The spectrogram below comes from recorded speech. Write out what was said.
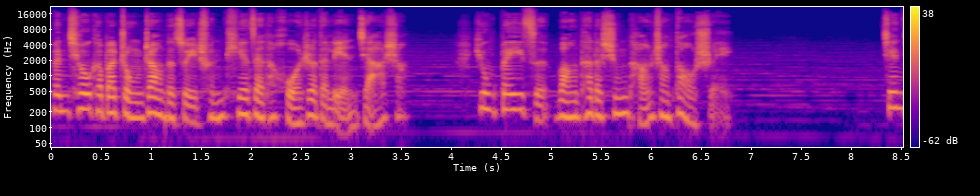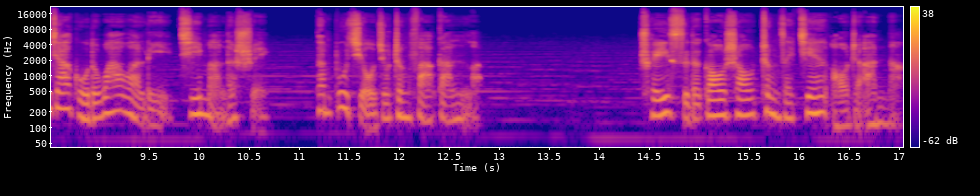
本丘克把肿胀的嘴唇贴在他火热的脸颊上，用杯子往他的胸膛上倒水。肩胛骨的洼洼里积满了水，但不久就蒸发干了。垂死的高烧正在煎熬着安娜，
